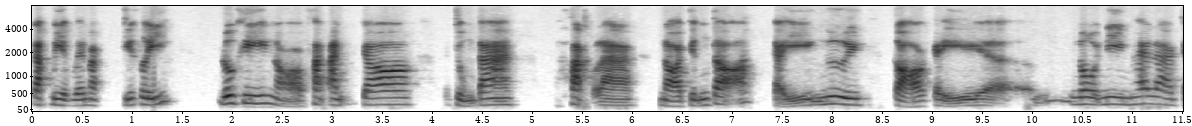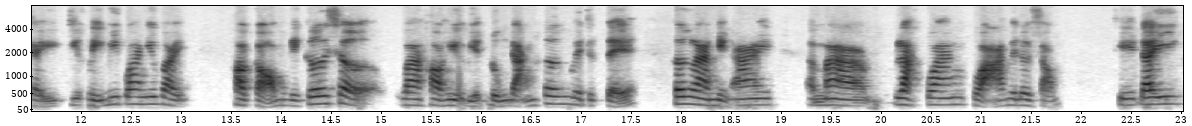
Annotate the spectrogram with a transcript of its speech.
đặc biệt về mặt triết lý. Đôi khi nó phản ảnh cho chúng ta, hoặc là nó chứng tỏ cái người có cái ờ, nội niềm hay là cái triết lý bi quan như vậy. Họ có một cái cơ sở và họ hiểu biết đúng đắn hơn về thực tế, hơn là những ai mà lạc quan quá về đời sống. Thì đây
